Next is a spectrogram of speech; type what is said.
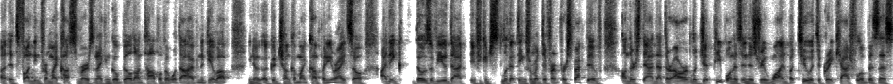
Uh, it's funding from my customers and I can go build on top of it without having to give up, you know, a good chunk of my company right? So I think those of you that, if you can just look at things from a different perspective, understand that there are legit people in this industry. One, but two, it's a great cash flow business.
